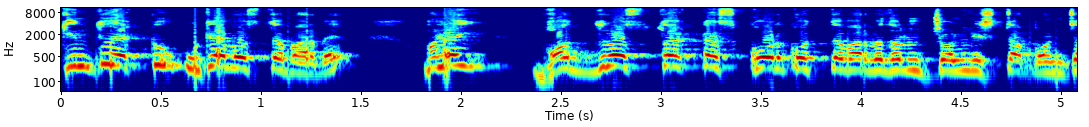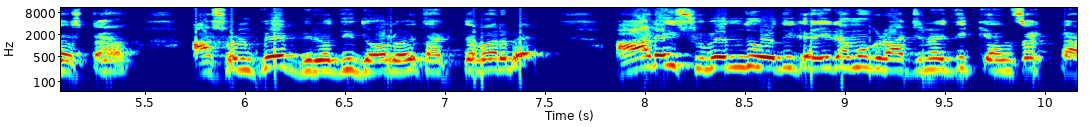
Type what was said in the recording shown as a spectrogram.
কিন্তু একটু উঠে বসতে পারবে। মানে ওই ভদ্রস্ত একটা স্কোর করতে পারবে, ধরুন চল্লিশটা, পঞ্চাশটা আসন পেয়ে বিরোধী দল হয়ে থাকতে পারবে। আর এই শুভেন্দু অধিকারী নামক রাজনৈতিক ক্যান্সারটা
